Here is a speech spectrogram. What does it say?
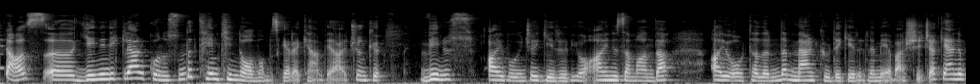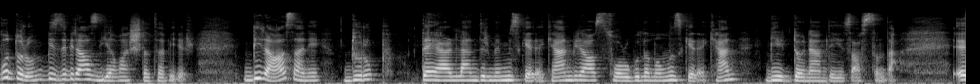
biraz e, yenilikler konusunda temkinli olmamız gereken bir ay. Çünkü Venüs ay boyunca geriliyor. Aynı zamanda ay ortalarında Merkür de gerilemeye başlayacak. Yani bu durum bizi biraz yavaşlatabilir. Biraz hani durup değerlendirmemiz gereken biraz sorgulamamız gereken bir dönemdeyiz aslında. E,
